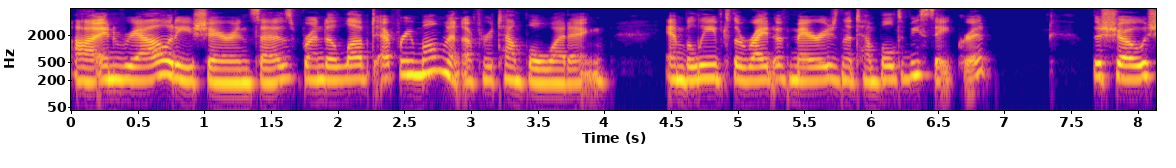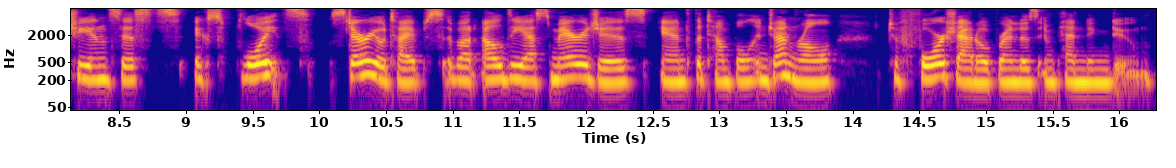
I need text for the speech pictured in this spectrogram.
Uh, in reality, Sharon says Brenda loved every moment of her temple wedding and believed the rite of marriage in the temple to be sacred. The show, she insists, exploits stereotypes about LDS marriages and the temple in general to foreshadow Brenda's impending doom.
